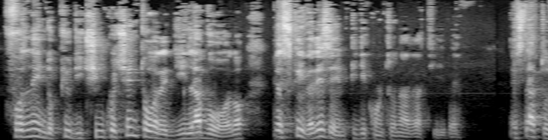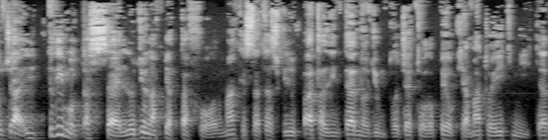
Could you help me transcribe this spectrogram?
fornendo più di 500 ore di lavoro per scrivere esempi di contonarrative. È stato già il primo tassello di una piattaforma che è stata sviluppata all'interno di un progetto europeo chiamato 8Meter,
